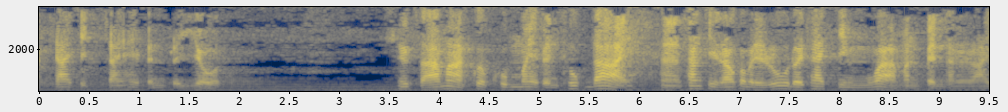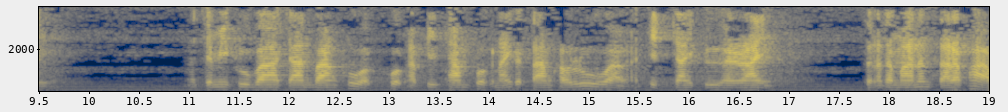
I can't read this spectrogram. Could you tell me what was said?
ชน์ใช้จิตใจให้เป็นประโยชน์หรือสามารถควบคุมไม่ให้เป็นทุกข์ได้ ทั้งที่เราก็ไม่ได้รู้โดยแท้จริงว่ามันเป็นอะไรอาจจะมีครูบาอาจารย์บางพวก พวกอภิธรรม พวกไหนก็ตามเขารู้ว่าจิตใจคืออะไร ส่วนอาตมานั้นสารภาพ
